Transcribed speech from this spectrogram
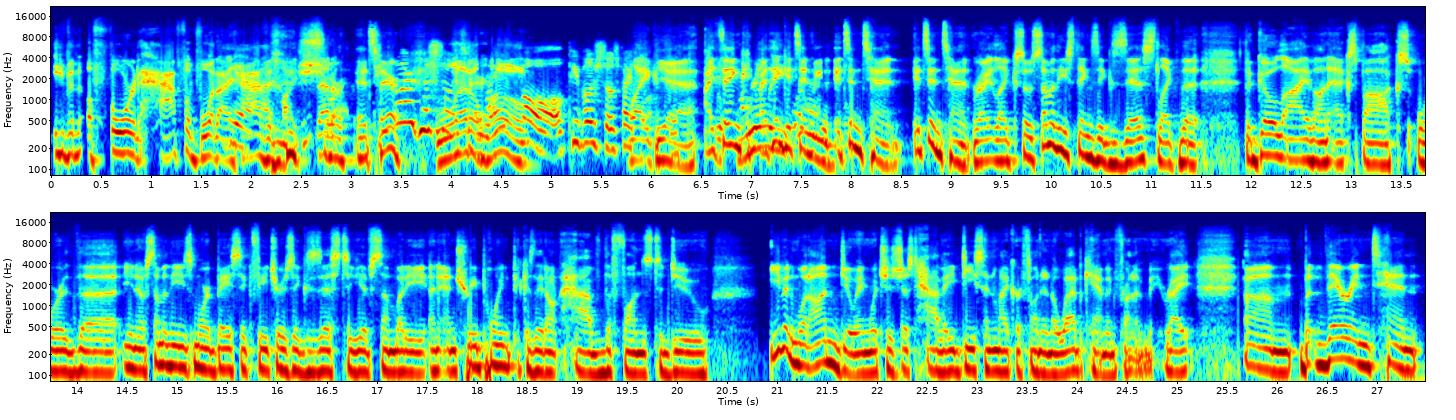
even afford half of what I Yeah. have in my Sure, setup. it's People fair. are just so Let spiteful. alone, People are so spiteful. like, Yeah, I think I think it's in, it's intent. It's intent, right? Like so some of these things exist like the the go live on Xbox or the, you know, some of these more basic features exist to give somebody an entry point because they don't have the funds to do even what I'm doing, which is just have a decent microphone and a webcam in front of me, right? Um, but their intent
